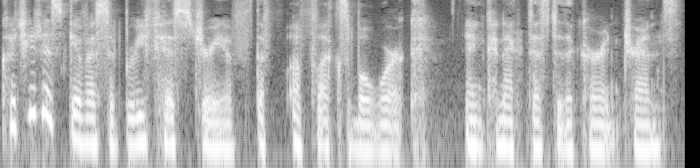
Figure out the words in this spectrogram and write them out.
Could you just give us a brief history of, the, of flexible work and connect us to the current trends?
